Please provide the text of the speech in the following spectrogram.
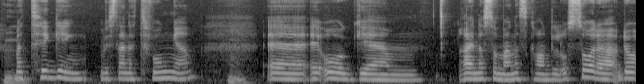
Mm. Men tigging, hvis den er tvungen, mm. eh, er òg regnes som menneskehandel. Og så er det da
